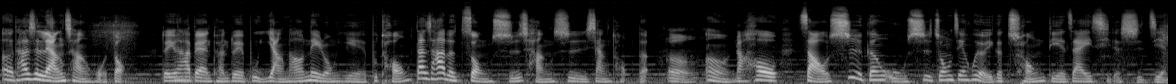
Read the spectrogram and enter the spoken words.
呃，它是两场活动。对，因为他表演团队不一样，然后内容也不同，但是它的总时长是相同的。嗯嗯，然后早市跟午市中间会有一个重叠在一起的时间，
